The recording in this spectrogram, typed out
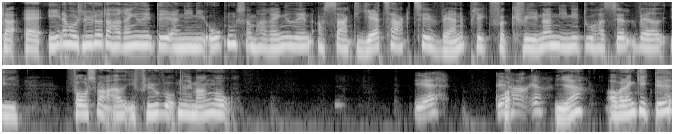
Der er en af vores lyttere, der har ringet ind. Det er Nini Oken, som har ringet ind og sagt ja tak til værnepligt for kvinder. Nini, du har selv været i forsvaret i flyvevåbnet i mange år. Ja, det Og- har jeg. Ja, og hvordan gik det?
